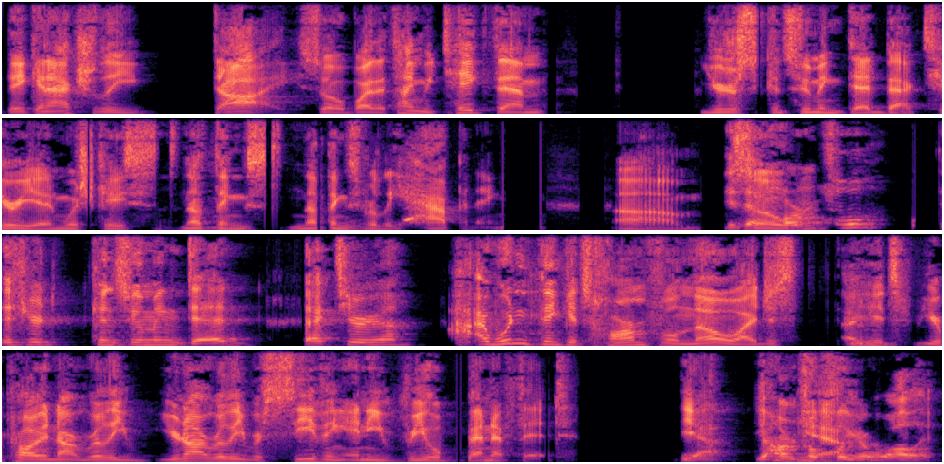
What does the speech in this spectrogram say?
they can actually die. So by the time you take them, you're just consuming dead bacteria. In which case, nothing's nothing's really happening. Um, Is that harmful if you're consuming dead bacteria? I wouldn't think it's harmful. No, I just mm-hmm. it's you're probably not really you're not really receiving any real benefit. Yeah, you're harmful yeah. for your wallet.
